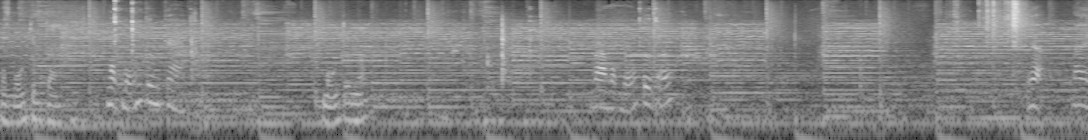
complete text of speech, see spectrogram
một muỗng tương cà một muỗng tương cà muỗng tương ớt. Và một muỗng tương ớt. Dạ đây.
